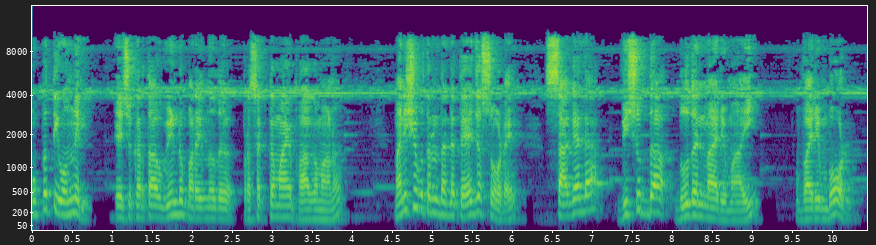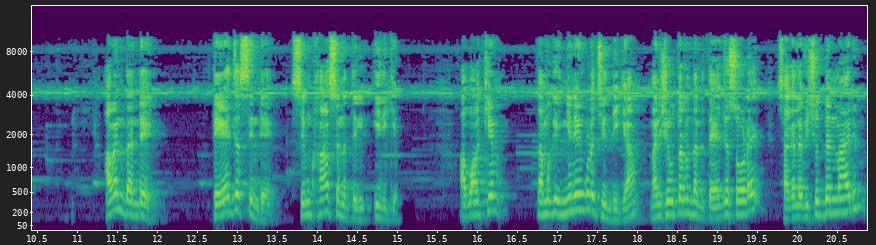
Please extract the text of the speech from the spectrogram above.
മുപ്പത്തി ഒന്നിൽ യേശു കർത്താവ് വീണ്ടും പറയുന്നത് പ്രസക്തമായ ഭാഗമാണ്. മനുഷ്യപുത്രൻ തന്റെ തേജസ്സോടെ സകല വിശുദ്ധ ദൂതന്മാരുമായി വരുമ്പോൾ അവൻ തന്റെ തേജസ്സിന്റെ സിംഹാസനത്തിൽ ഇരിക്കും. ആ വാക്യം നമുക്ക് ഇങ്ങനെയും കൂടെ ചിന്തിക്കാം. മനുഷ്യപുത്രൻ തന്റെ തേജസ്സോടെ സകല വിശുദ്ധന്മാരും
